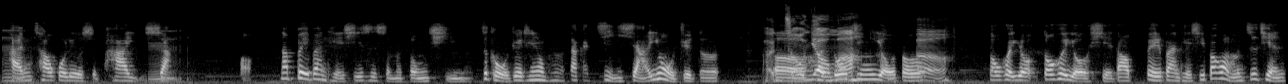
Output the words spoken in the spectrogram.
含超过六十帕以上。哦，那倍半铁烯是什么东西呢？这个我觉得听众朋友大概记一下，因为我觉得。很重要、呃、很多精油都、嗯、都会用，都会有写到倍半铁烯，包括我们之前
